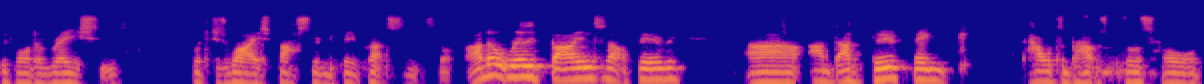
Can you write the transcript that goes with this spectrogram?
before the races, which is why he's faster in free practice and stuff." I don't really buy into that theory. Uh, I, I do think Hamilton perhaps does hold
